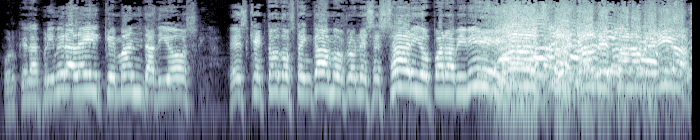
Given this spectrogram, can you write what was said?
Porque la primera ley que manda Dios es que todos tengamos lo necesario para vivir. ¡Basta ya de palabrerías!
